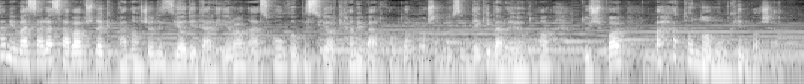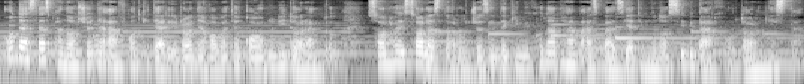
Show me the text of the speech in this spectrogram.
همین مسئله سبب شده که پناهجویان زیادی در ایران از حقوق بسیار کمی برخوردار باشند و زندگی برای آنها دشوار و حتی ناممکن باشد. آن دسته از پناهجویان افغان که در ایران اقامت قانونی دارند و سالهای سال است در آنجا زندگی می‌کنند هم از وضعیت مناسبی برخوردار نیستند.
